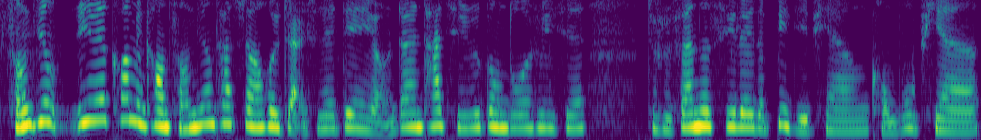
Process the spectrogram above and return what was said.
曾经因为 Comic Con 曾经它虽然会展示一些电影，但是它其实更多是一些。就是 fantasy 类的 B 级片、恐怖片，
